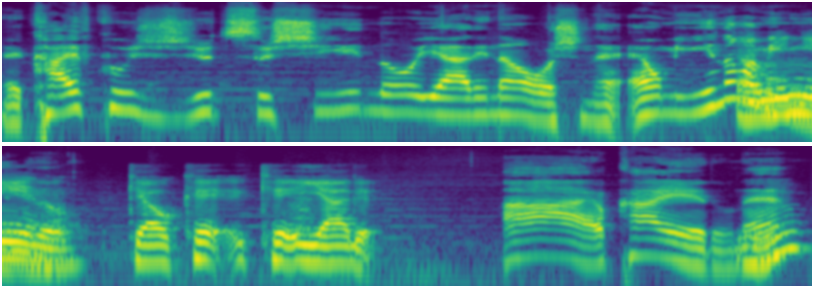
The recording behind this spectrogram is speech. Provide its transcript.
é, Kaifuku Jutsushi no Yari Naoshi, né? É um menino ou É uma o menina? menino, que é o que, que Yari. Ah, é o Kaero, né? Hum?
